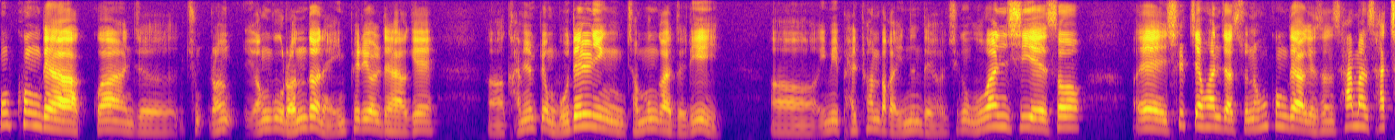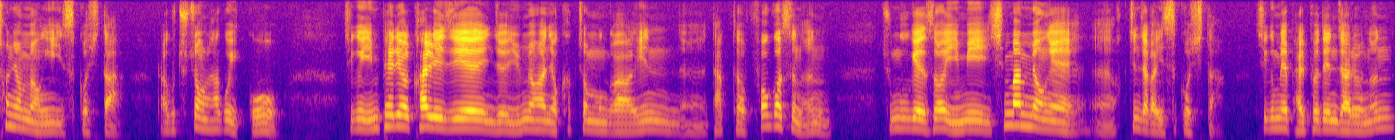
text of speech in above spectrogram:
홍콩 대학과 이제 중, 런, 영국 런던의 임페리얼 대학의 어, 감염병 모델링 전문가들이 어, 이미 발표한 바가 있는데요. 지금 우한시에서의 실제 환자 수는 홍콩 대학에서는 4만 4천여 명이 있을 것이다. 라고 추정을 하고 있고 지금 임페리얼 칼리지의 이제 유명한 역학 전문가인 에, 닥터 퍼거스는 중국에서 이미 10만 명의 에, 확진자가 있을 것이다. 지금의 발표된 자료는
